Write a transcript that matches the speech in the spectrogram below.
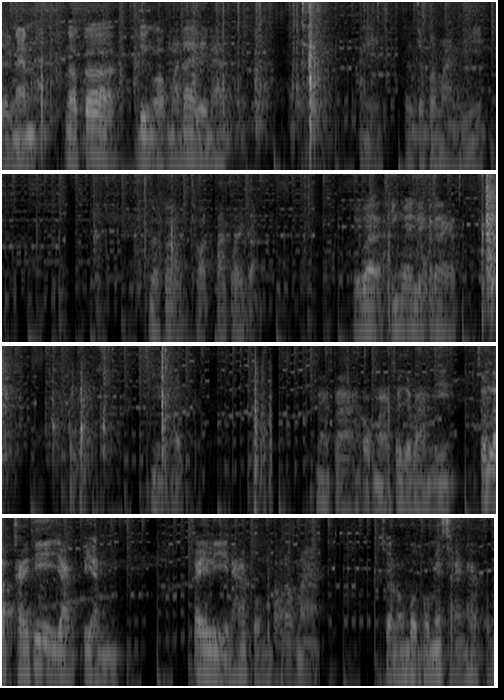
จากนั้นเราก็ดึงออกมาได้เลยนะครับ นี่ก็จะประมาณนี้ แล้วก็ถอดปลั๊กไว้ก่อน หรือว่าทิ้งไว้เลยก็ได้ครับ นี่นะครับ หน้าตาออกมาก็จะบานนี้สำหรับใครที่อยากเปลี่ยนไฟหลีนะครับ ผมถอดออกมา ส่วนของผมผมไม่ใส่นะครับผม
